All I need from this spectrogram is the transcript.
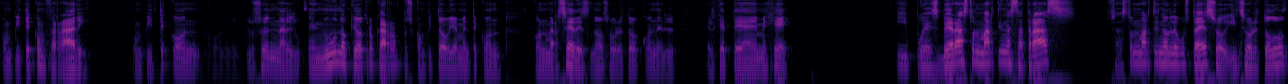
Compite con Ferrari, compite con, con incluso en, al- en uno que otro carro, pues compite obviamente con, con Mercedes, ¿no? Sobre todo con el, el. Y pues ver a Aston Martin hasta atrás, pues Aston Martin no le gusta eso. Y sobre todo,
